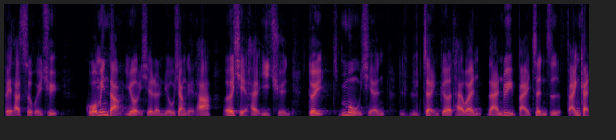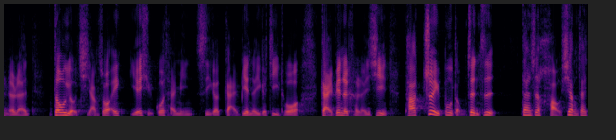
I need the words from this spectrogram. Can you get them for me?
被他吃回去。国民党也有一些人流向给他，而且还有一群对目前整个台湾蓝绿白政治反感的人。都有想说，哎，也许郭台铭是一个改变的一个寄托，改变的可能性。他最不懂政治，但是好像在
